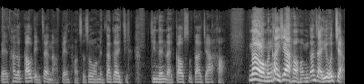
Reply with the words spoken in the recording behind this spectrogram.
呃，它的高点在哪边哈？这是我们大概今今天来告诉大家哈。那我们看一下哈，我们刚才有讲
